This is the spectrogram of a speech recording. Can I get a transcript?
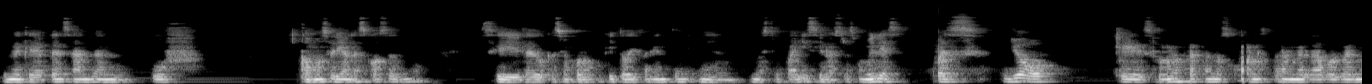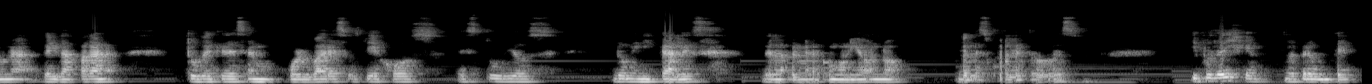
pues me quedé pensando en, uff, ¿cómo serían las cosas, no? Si la educación fuera un poquito diferente en nuestro país y en nuestras familias. Pues yo que solo me faltan los cuernos para en verdad volverme una deidad pagana, tuve que desempolvar esos viejos estudios dominicales de la primera comunión o de la escuela y todo eso. Y pues le dije, me pregunté,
